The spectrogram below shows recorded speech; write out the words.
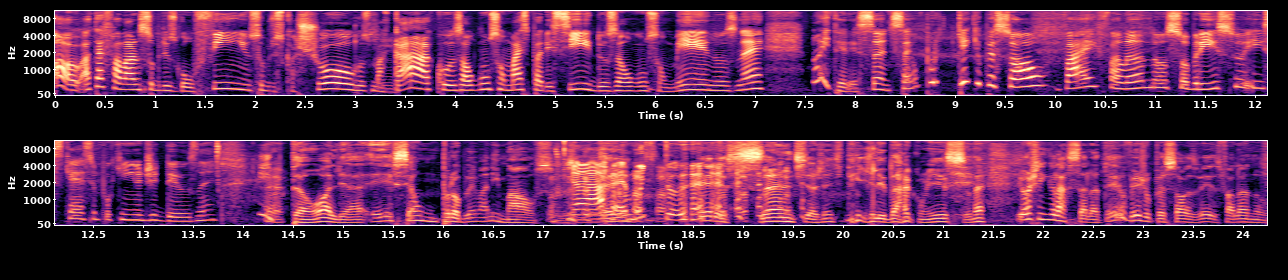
ó, até falaram sobre os golfinhos, sobre os cachorros, macacos, alguns são mais parecidos, alguns são menos, né? Não é interessante, Saião? Por que, que o pessoal vai falando sobre isso e esquece um pouquinho de Deus, né? Então, olha, esse é um problema animal. Suzy. Ah, é muito, né? interessante, a gente tem que lidar com isso, né? Eu acho engraçado até, eu vejo o pessoal às vezes falando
